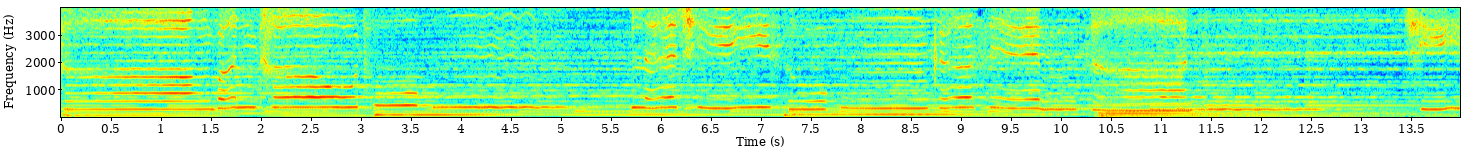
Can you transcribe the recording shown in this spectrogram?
ทางบรรเทาทุกข์และชี้สุขเกษมสารชี้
